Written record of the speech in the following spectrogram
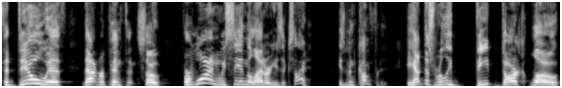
to deal with that repentance. So, for one, we see in the letter he's excited. He's been comforted. He had this really deep, dark low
